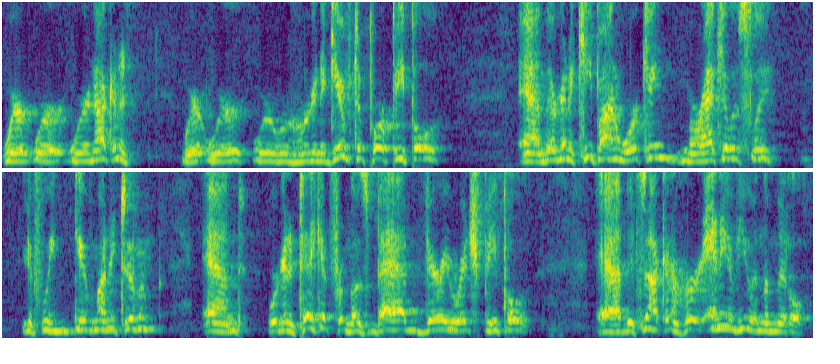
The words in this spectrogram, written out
We're we're we're not going to we're we're we're we're going to give to poor people, and they're going to keep on working miraculously if we give money to them, and we're going to take it from those bad, very rich people, and it's not going to hurt any of you in the middle.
